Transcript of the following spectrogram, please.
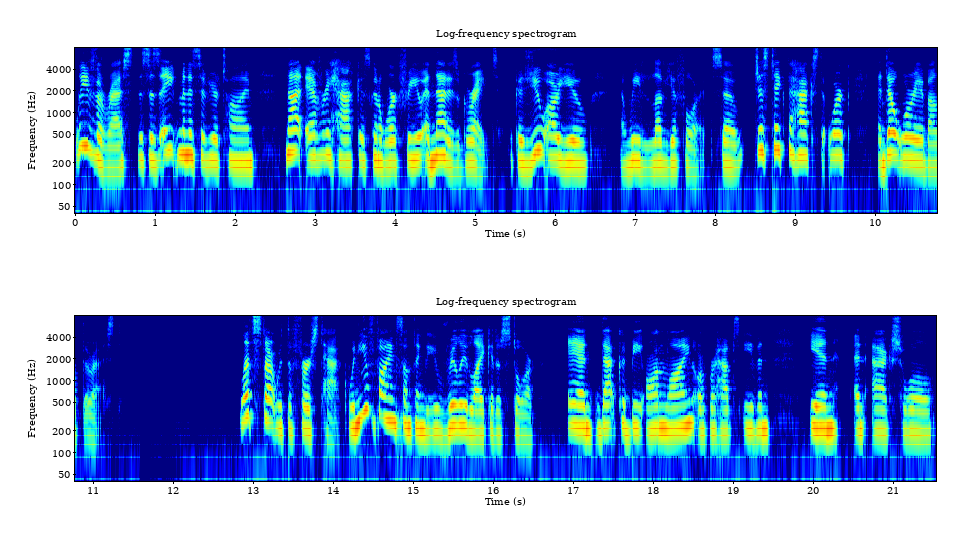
leave the rest. This is 8 minutes of your time. Not every hack is going to work for you, and that is great because you are you and we love you for it. So just take the hacks that work and don't worry about the rest. Let's start with the first hack. When you find something that you really like at a store, and that could be online or perhaps even in an actual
